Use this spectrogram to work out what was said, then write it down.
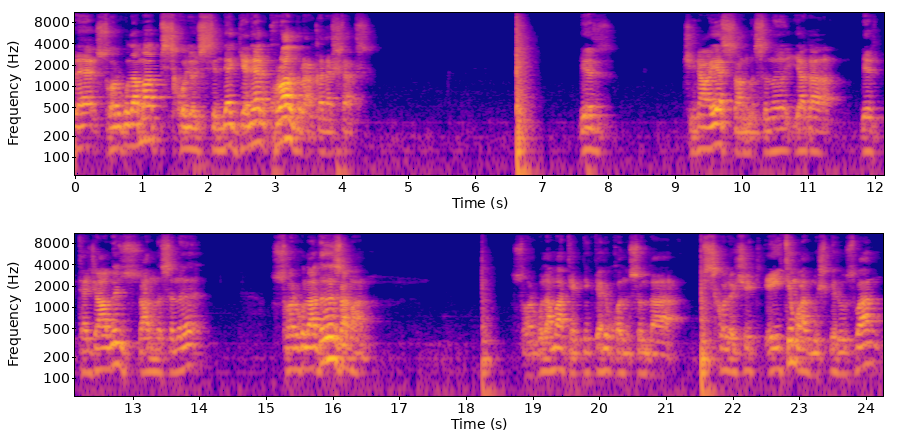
ve sorgulama psikolojisinde genel kuraldır arkadaşlar. Bir cinayet zanlısını ya da bir tecavüz zanlısını sorguladığı zaman sorgulama teknikleri konusunda psikolojik eğitim almış bir uzman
